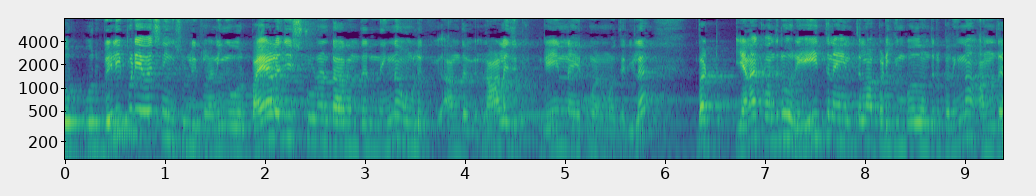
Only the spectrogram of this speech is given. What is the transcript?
ஒரு ஒரு வெளிப்படையாக வச்சு நீங்கள் சொல்லிக்கலாம். நீங்கள் ஒரு பயாலஜி ஸ்டூடெண்ட்டாக இருந்திருந்தீங்கன்னா உங்களுக்கு அந்த நாலேஜ் கெயின் இருக்குமோ என்னமோ தெரியல. பட் எனக்கு வந்துட்டு ஒரு எயித்து நைன்த்லாம் படிக்கும்போது வந்துட்டு பார்த்தீங்கன்னா அந்த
